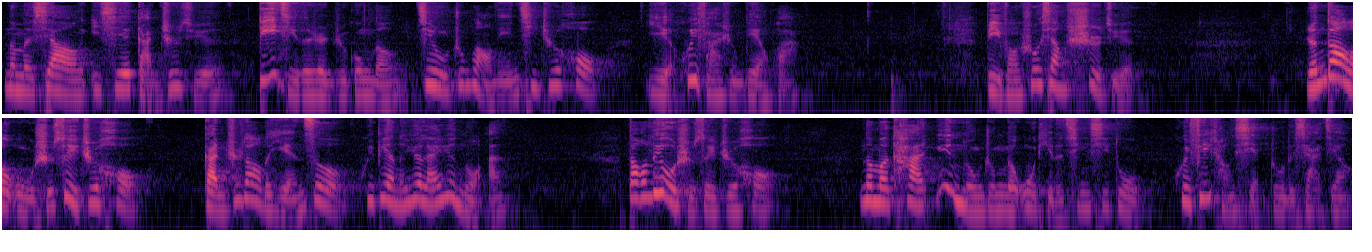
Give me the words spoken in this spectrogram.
那么像一些感知觉低级的认知功能，进入中老年期之后也会发生变化。比方说像视觉，人到了五十岁之后。感知到的颜色会变得越来越暖，到六十岁之后，那么看运动中的物体的清晰度会非常显著的下降。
